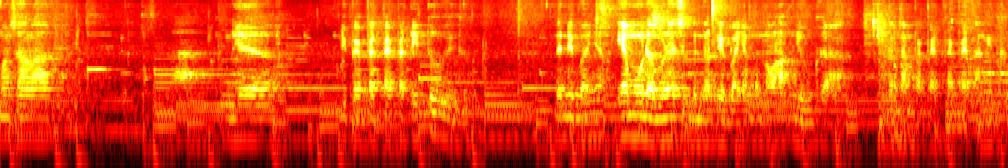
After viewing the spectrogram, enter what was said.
masalah dia dipepet-pepet itu gitu. Dan dia banyak ya mudah-mudahan sebenarnya dia banyak menolak juga tentang pepet-pepetan itu.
